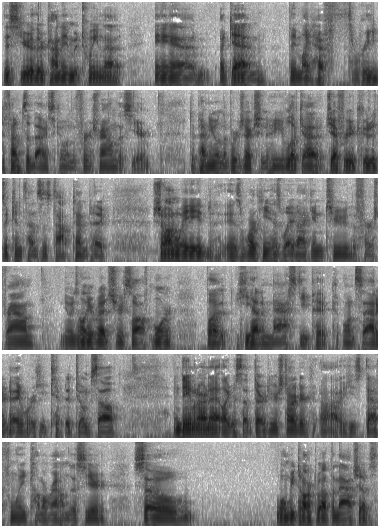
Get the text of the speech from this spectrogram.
This year, they're kind of in between that, and again, they might have three defensive backs go in the first round this year, depending on the projection who you look at. Jeffrey Okudah is a consensus top 10 pick. Shaun Wade is working his way back into the first round. You know, he's only a redshirt sophomore, but he had a nasty pick on Saturday where he tipped it to himself. And Damon Arnette, like I said, third year starter, uh, he's definitely come around this year. So when we talked about the matchups,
